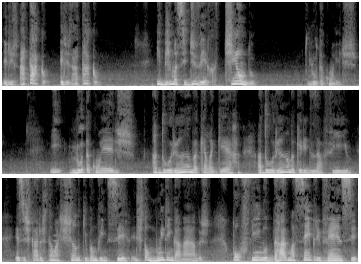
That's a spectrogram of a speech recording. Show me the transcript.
Eles atacam. Eles atacam. E Bima se divertindo, luta com eles. E luta com eles, adorando aquela guerra, adorando aquele desafio. Esses caras estão achando que vão vencer, eles estão muito enganados. Por fim, o Dharma sempre vence.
